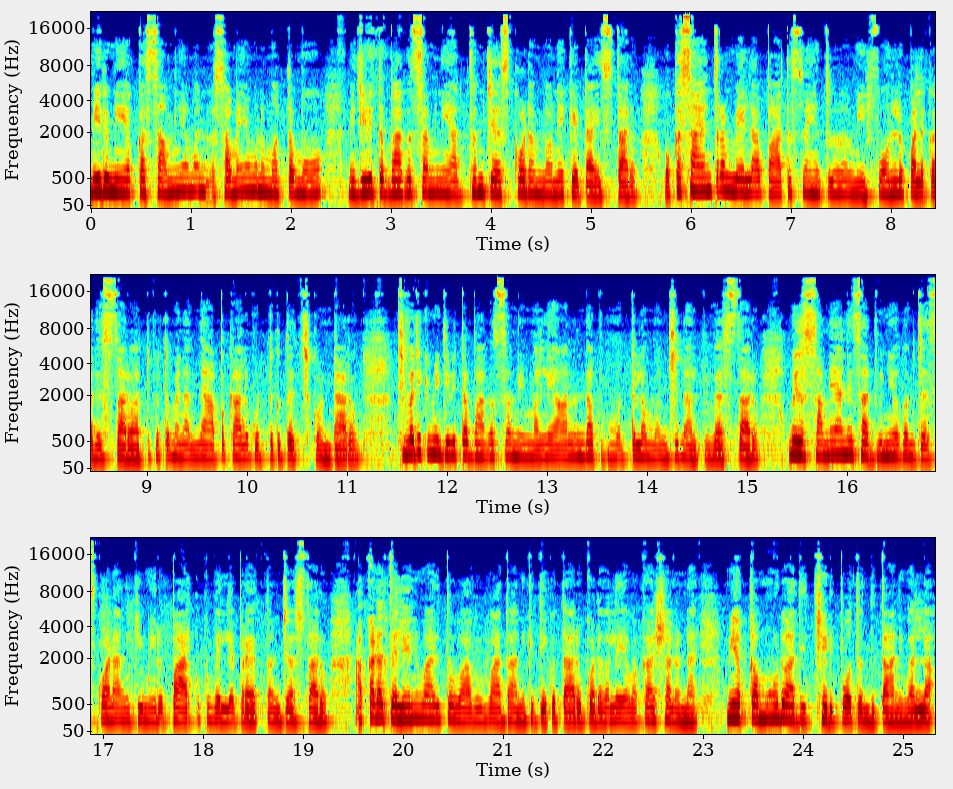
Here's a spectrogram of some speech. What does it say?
మీరు మీ యొక్క సమయమును సమయమును మొత్తము మీ జీవిత భాగస్వామిని అర్థం చేసుకోవడంలోనే కేటాయిస్తారు. ఒక సాయంత్రం వేళ పాత స్నేహితులను మీ ఫోన్లో పలకరిస్తారు. అద్భుతమైన జ్ఞాపకాలు గుర్తుకు తెచ్చుకుంటారు. చివరికి మీ జీవిత భాగస్వామి మిమ్మల్ని ఆనందపు ముద్దలో ముంచి నలిపివేస్తారు. మీరు సమయాన్ని సద్వినియోగం చేసుకోవడానికి మీరు పార్కుకు వెళ్ళే ప్రయత్నం చేస్తారు. అక్కడ తెలియని వారితో వాగ్వివాదానికి దిగుతారు. గొడవలే అవకాశాలున్నాయి. మీ యొక్క మూడు అది చెడిపోతుంది దానివల్ల.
